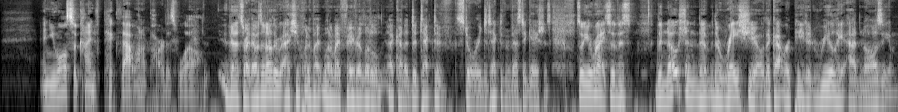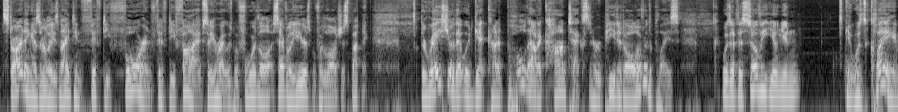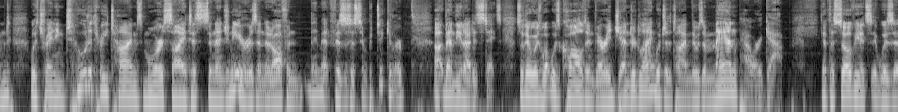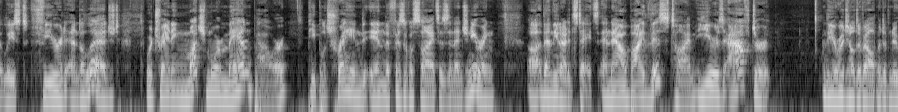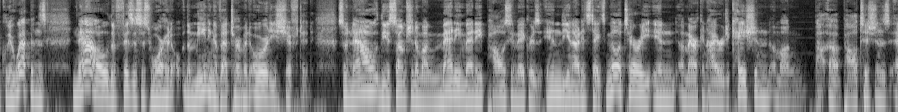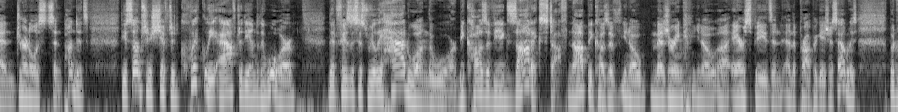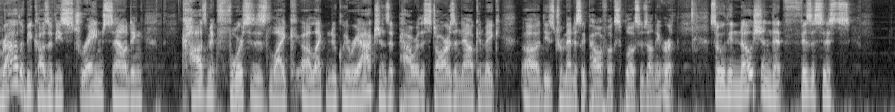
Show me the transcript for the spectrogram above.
and you also kind of pick that one apart as well. That's right. That was another actually one of my one of my favorite little uh, kind of detective story, detective investigations. So you're right. So this the notion the the ratio that got repeated really ad nauseum, starting as early as 1954 and 55. So you're right. It was before the several years before the launch of Sputnik. The ratio that would get kind of pulled out of context and repeated all over the place was that the Soviet Union it was claimed was training two to three times more scientists and engineers, and it often they met physicists in particular, uh, than the United States. So there was what was called, in very gendered language at the time, there was a manpower gap. That the Soviets, it was at least feared and alleged, were training much more manpower, people trained in the physical sciences and engineering, uh, than the United States. And now, by this time, years after the original development of nuclear weapons. Now the physicist war had the meaning of that term had already shifted. So now the assumption among many, many policymakers in the United States military, in American higher education, among uh, politicians and journalists and pundits, the assumption shifted quickly after the end of the war that physicists really had won the war because of the exotic stuff, not because of you know measuring you know uh, air speeds and, and the propagation of sound waves, but rather because of these strange sounding cosmic forces like uh, like nuclear reactions that power the stars and now can make uh, these tremendously powerful explosives on the Earth. So the notion that physicists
